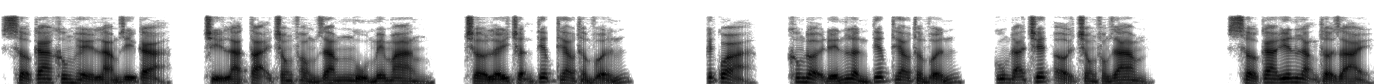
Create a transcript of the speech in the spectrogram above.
sở ca không hề làm gì cả chỉ là tại trong phòng giam ngủ mê mang, chờ lấy trận tiếp theo thẩm vấn. Kết quả, không đợi đến lần tiếp theo thẩm vấn, cũng đã chết ở trong phòng giam. Sở ca yên lặng thở dài,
